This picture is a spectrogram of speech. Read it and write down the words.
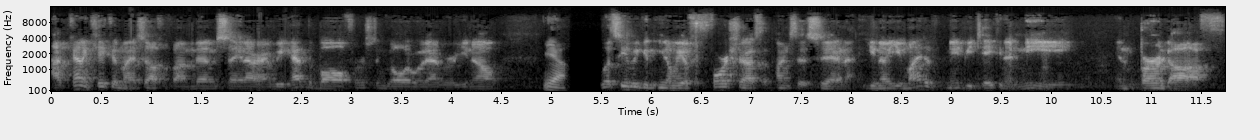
I'm kind of kicking myself up on them saying, all right, we had the ball first and goal or whatever, you know, Yeah. let's see if we can, you know, we have four shots to punch this in. You know, you might have maybe taken a knee and burned off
